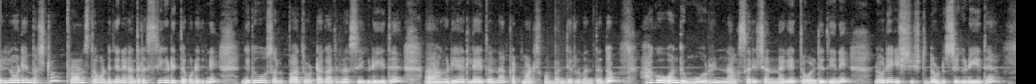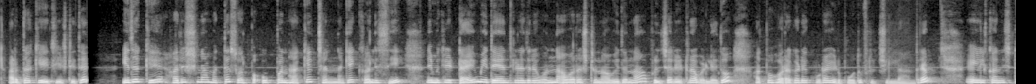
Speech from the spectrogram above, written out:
ಇಲ್ಲಿ ನೋಡಿ ಫಸ್ಟು ಫ್ರಾನ್ಸ್ ತೊಗೊಂಡಿದ್ದೀನಿ. ಅಂದರೆ ಸೀಗಡಿ ತೊಗೊಂಡಿದ್ದೀನಿ. ಇದು ಸ್ವಲ್ಪ ದೊಡ್ಡ ಗಾತ್ರದ ಸೀಗಡಿ ಇದೆ. ಅಂಗಡಿಯಲ್ಲೇ ಇದನ್ನು ಕಟ್ ಮಾಡಿಸ್ಕೊಂಡು ಬಂದಿರುವಂಥದ್ದು. ಹಾಗೂ ಒಂದು ಮೂರಿಂದ ನಾಲ್ಕು ಸರಿ ಚೆನ್ನಾಗಿ ತೊಳೆದಿದ್ದೀನಿ. ನೋಡಿ ಇಷ್ಟಿಷ್ಟು ದೊಡ್ಡ ಸಿಗಡಿ ಇದೆ. ಅರ್ಧ ಕೆ ಜಿ দৃষ্টিতে ಇದಕ್ಕೆ ಅರಿಶಿನ ಮತ್ತು ಸ್ವಲ್ಪ ಉಪ್ಪನ್ನು ಹಾಕಿ ಚೆನ್ನಾಗಿ ಕಲಿಸಿ. ನಿಮಗೆ ಟೈಮ್ ಇದೆ ಅಂತ ಹೇಳಿದರೆ ಒನ್ ಅವರಷ್ಟು ನಾವು ಇದನ್ನು ಫ್ರಿಜ್ಜಲ್ಲಿ ಇಟ್ಟರೆ ಒಳ್ಳೆಯದು ಅಥವಾ ಹೊರಗಡೆ ಕೂಡ ಇಡ್ಬೋದು ಫ್ರಿಜ್ ಇಲ್ಲ ಅಂದರೆ. ಇಲ್ಲಿ ಕನಿಷ್ಠ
